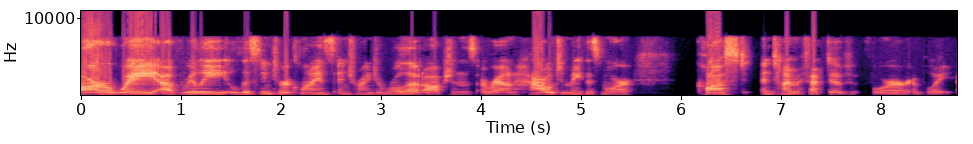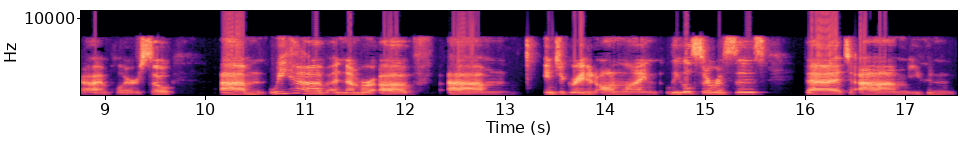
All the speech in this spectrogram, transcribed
our way of really listening to our clients and trying to roll out options around how to make this more cost and time effective for employee uh, employers. So um, we have a number of um, integrated online legal services that um, you can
